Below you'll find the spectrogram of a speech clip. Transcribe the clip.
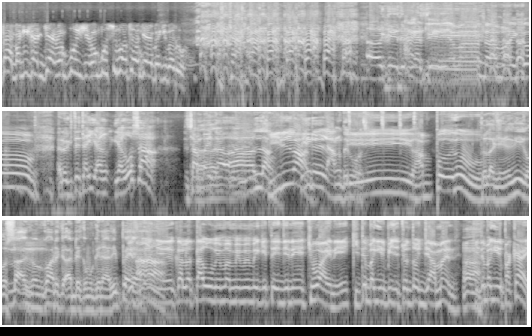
tak bagikan Jack lampu lampu suruh tu nanti I bagi baru. Okey terima kasih Okey Jamal Assalamualaikum Aduh kita cari yang yang rosak Sampai Ah, kau ah, hilang. Hilang Hilang terus Eh hampa tu Tu lagi ngeri Rosak hmm. kau ada, ada kemungkinan Dia repair sebenarnya kalau tahu memang memang kita jenis cuai ni, kita bagi dia pinjam contoh jam kan. Ha. Kita bagi dia pakai.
